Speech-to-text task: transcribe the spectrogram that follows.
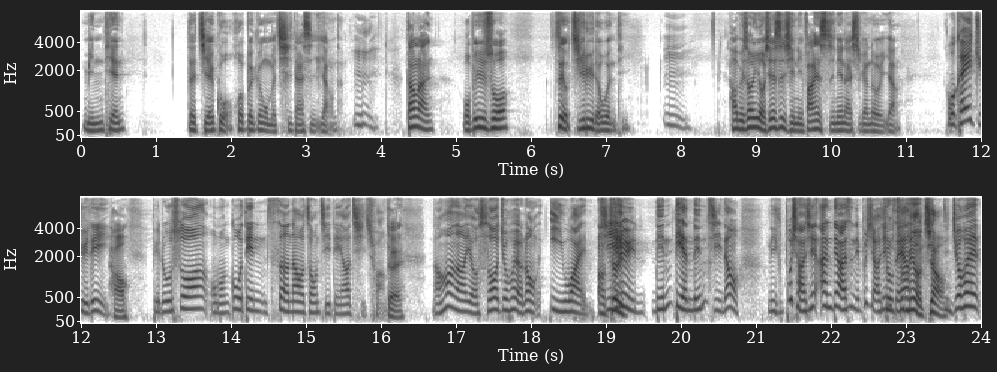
明天的结果会不会跟我们期待是一样的。嗯，当然，我必须说，这有几率的问题。嗯。好，比如说有些事情，你发现十年来习惯都一样。我可以举例。好，比如说我们固定设闹钟几点要起床。对。然后呢，有时候就会有那种意外，几率零点零几那种，你不小心按掉，还是你不小心怎样，就没有叫，你就会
